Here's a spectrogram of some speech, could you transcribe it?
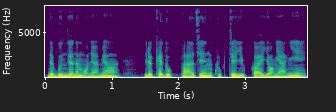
근데 문제는 뭐냐면 이렇게 높아진 국제 유가의 영향이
